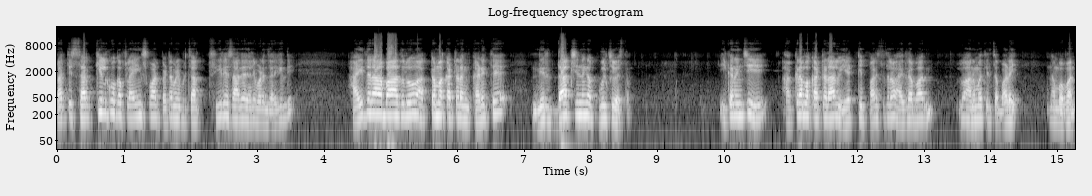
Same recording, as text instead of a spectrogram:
ప్రతి సర్కిల్కు ఒక ఫ్లయింగ్ స్క్వాడ్ పెట్టమని ఇప్పుడు చాలా సీరియస్ ఆదేశాలు ఇవ్వడం జరిగింది. హైదరాబాదులో అక్రమ కట్టడం కడితే నిర్దాక్షిణ్యంగా కూల్చివేస్తాం. ఇక నుంచి అక్రమ కట్టడాలు ఎట్టి పరిస్థితుల్లో హైదరాబాద్లో అనుమతించబడాయి నంబర్ వన్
